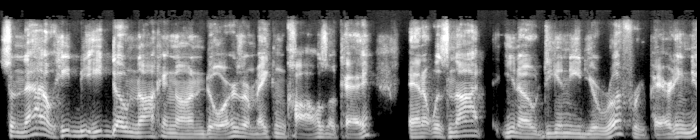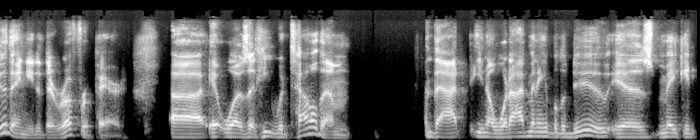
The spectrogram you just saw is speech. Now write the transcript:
So now he'd be he'd go knocking on doors or making calls, okay? And it was not, you know, do you need your roof repaired? He knew they needed their roof repaired. Uh, it was that he would tell them that you know what i've been able to do is make it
